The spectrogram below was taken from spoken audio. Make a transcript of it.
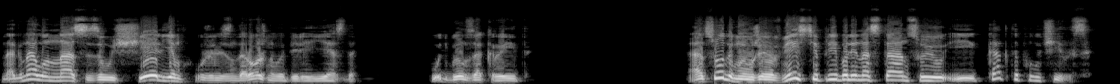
Нагнал он нас за ущельем у железнодорожного переезда. Путь был закрыт. Отсюда мы уже вместе прибыли на станцию, и как-то получилось,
